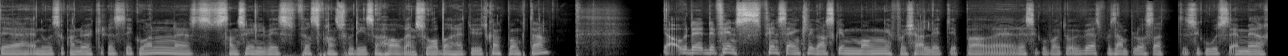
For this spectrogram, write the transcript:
det er noe som kan øke risikoen, eh, sannsynligvis først og fremst for de som har en sårbarhet i utgangspunktet. Ja, og det, det finnes egentlig ganske mange forskjellige typer eh, risikofaktorer. Vi vet f.eks. også at psykose er mer,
